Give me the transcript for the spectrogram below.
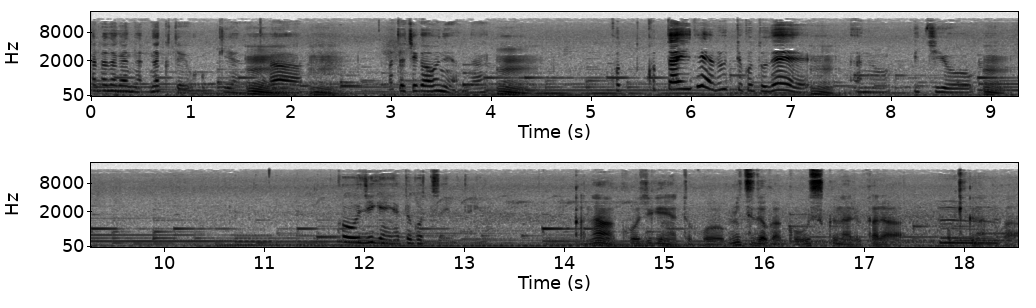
体がななくて大きいやうんんから、うんまた違うねやんな、うんこ個体でやるってことで、うん。あの一応うん。高次元やとごついみたいかな。高次元やとこう密度がこう薄くなるからな大きくなるのか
